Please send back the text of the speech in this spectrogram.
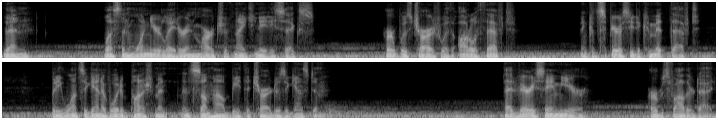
Then, less than one year later in March of 1986, Herb was charged with auto theft and conspiracy to commit theft, but he once again avoided punishment and somehow beat the charges against him. That very same year, Herb's father died.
